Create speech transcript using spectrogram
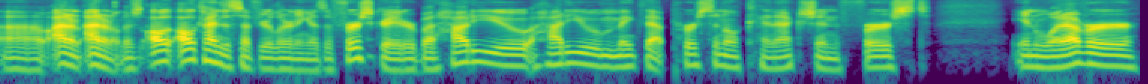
Uh, I don't. I don't know. There's all, all kinds of stuff you're learning as a first grader, but how do you how do you make that personal connection first in whatever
